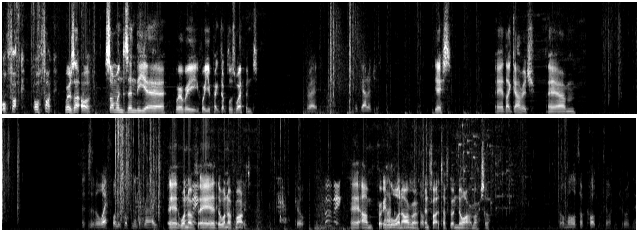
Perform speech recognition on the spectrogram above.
Oh fuck! Oh fuck! Where's that? Oh, someone's in the uh, where we where you picked up those weapons. Right. The garages. Yes. Uh, that garage. Um, Is it the left one that's open or the right? uh, one of uh, the one I've marked. Cool. Moving. Uh, I'm pretty I've low on armor. In fact, I've got no armor, so Got a Molotov cocktail I could throw in there.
